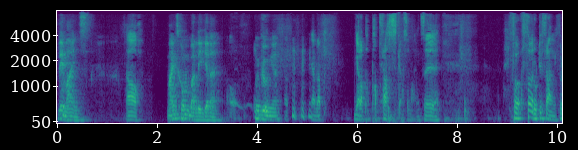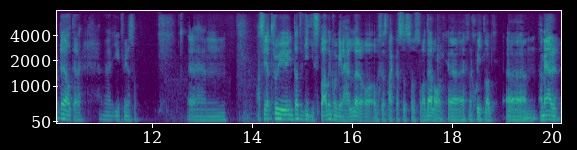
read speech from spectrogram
det är Mainz. ja, Mainz kommer bara ligga där ja, och gunga. jävla, jävla pa- patrask alltså Mainz. Eh, För, förort till Frankfurt är alltid det. Eh, Inget mer än så. Um, alltså jag tror ju inte att Wiesbaden kommer vinna heller om vi ska snacka så, så, sådana där lag. Uh, sådana skitlag. Um, jag menar,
